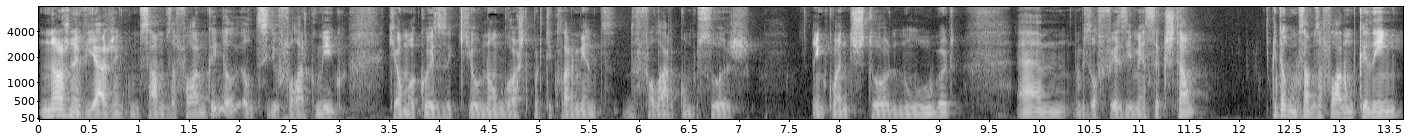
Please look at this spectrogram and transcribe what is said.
nós na viagem começámos a falar um bocadinho, ele, ele, decidiu falar comigo, que é uma coisa que eu não gosto particularmente, de falar com pessoas enquanto estou no Uber, um, mas ele fez imensa questão. Então começámos a falar um bocadinho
